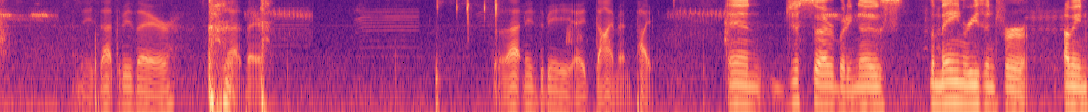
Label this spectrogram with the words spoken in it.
I need that to be there, that there. So that needs to be a diamond pipe. And just so everybody knows, the main reason for, I mean,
